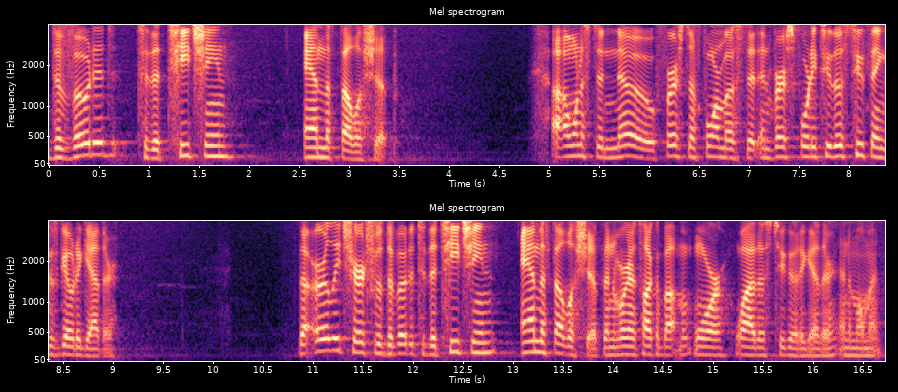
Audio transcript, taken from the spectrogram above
devoted to the teaching and the fellowship. I want us to know, first and foremost, that in verse 42, those two things go together. The early church was devoted to the teaching and the fellowship, and we're going to talk about more why those two go together in a moment.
